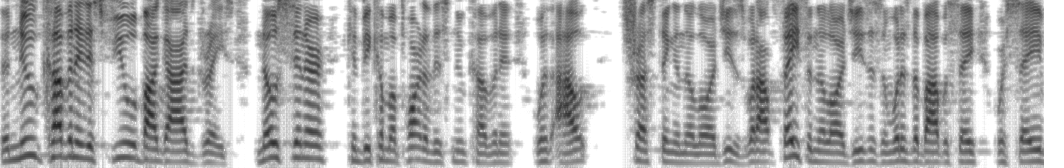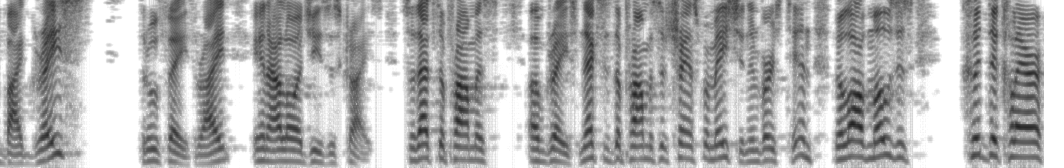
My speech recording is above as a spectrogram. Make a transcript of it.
The new covenant is fueled by God's grace. No sinner can become a part of this new covenant without trusting in the Lord Jesus, without faith in the Lord Jesus. And what does the Bible say? We're saved by grace through faith, right? In our Lord Jesus Christ. So that's the promise of grace. Next is the promise of transformation. In verse 10, the law of Moses could declare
